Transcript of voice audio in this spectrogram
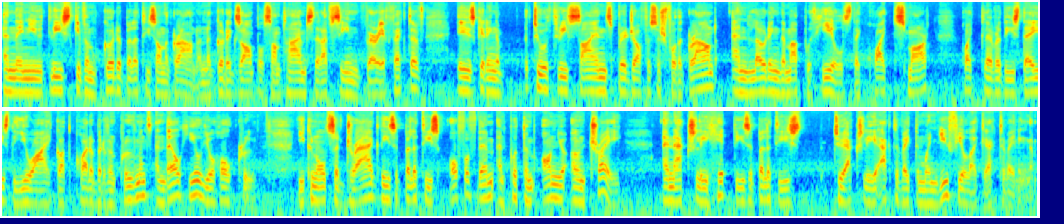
and then you at least give them good abilities on the ground. And a good example sometimes that I've seen very effective is getting a two or three science bridge officers for the ground and loading them up with heals. They're quite smart, quite clever these days. The UI got quite a bit of improvements and they'll heal your whole crew. You can also drag these abilities off of them and put them on your own tray and actually hit these abilities to actually activate them when you feel like activating them.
